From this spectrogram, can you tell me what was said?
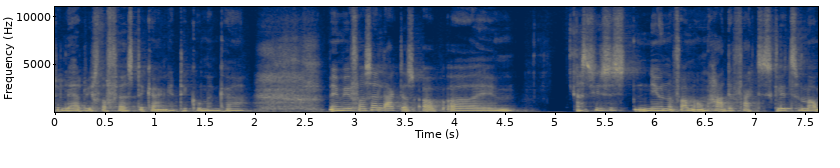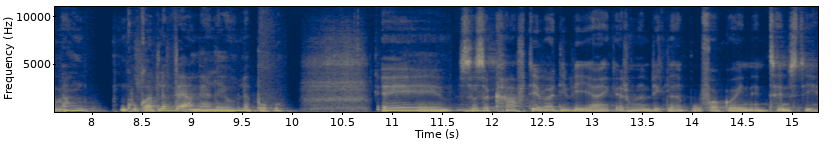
det lærte vi fra første gang, at det kunne man gøre. Men vi får så lagt os op, og, øh, og Sisse nævner for mig, at hun har det faktisk lidt som om, at hun, hun kunne godt lade være med at lave laboro. Øh, så så kraftige var de ved, ikke? at hun virkelig havde brug for at gå ind intenst i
